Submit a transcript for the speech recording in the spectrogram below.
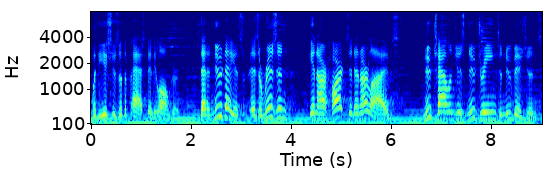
with the issues of the past any longer. That a new day has, has arisen in our hearts and in our lives, new challenges, new dreams, and new visions.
